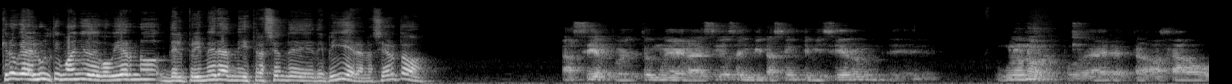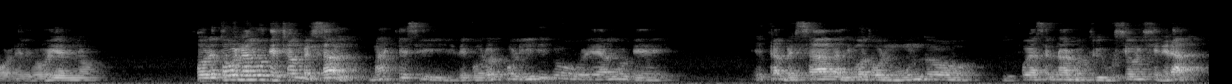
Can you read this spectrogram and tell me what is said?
creo que era el último año de gobierno del primera administración de, Piñera, ¿no es cierto? Así es, pues estoy muy agradecido a esa invitación que me hicieron. Un honor poder haber trabajado en el gobierno, sobre todo en algo que es transversal, más que si de color político es algo que es transversal, ayuda a todo el mundo y puede hacer una contribución general,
